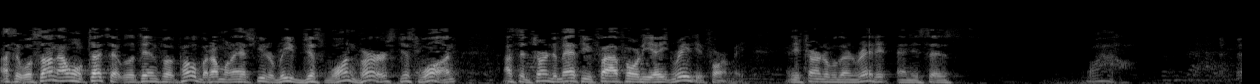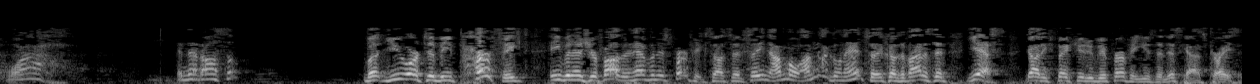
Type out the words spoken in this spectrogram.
I said, well, son, I won't touch that with a 10 foot pole, but I'm going to ask you to read just one verse, just one. I said, turn to Matthew 5.48 and read it for me. And he turned over there and read it, and he says, wow. Wow. Isn't that awesome? But you are to be perfect even as your Father in heaven is perfect. So I said, see, I'm, I'm not going to answer it because if I'd have said, yes, God expects you to be perfect, you said, this guy's crazy.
